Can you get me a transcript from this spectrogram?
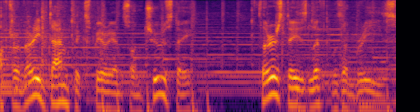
After a very damp experience on Tuesday, Thursday's lift was a breeze.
